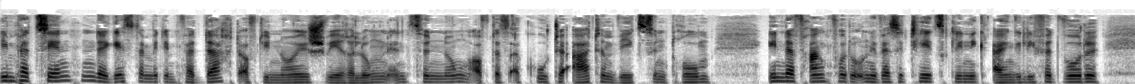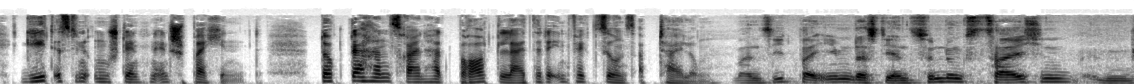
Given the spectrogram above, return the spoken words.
Dem Patienten, der gestern mit dem Verdacht auf die neue schwere Lungenentzündung, auf das akute Atemwegssyndrom in der Frankfurter Universitätsklinik eingeliefert wurde, geht es den Umständen entsprechend. Dr. Hans-Reinhard Brott, Leiter der Infektionsabteilung. Man sieht bei ihm, dass die Entzündungszeichen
